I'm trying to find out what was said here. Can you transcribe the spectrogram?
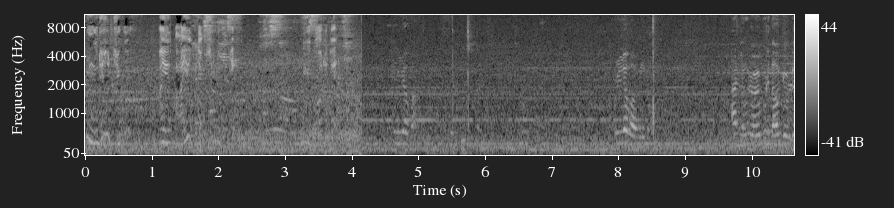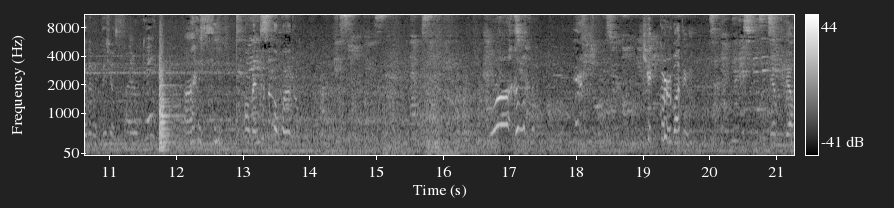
이거 어디서 찍어? 아니 아예 그냥 슬로건이? 이게 말이 돼? 올려봐. 올려봐 위로. 아니 우리 얼굴이 나오게 올려달라는 뜻이었어. 아 이렇게? 아이씨 어 멘트 쓴 거 보여줘 우와 개꿀 받음 연병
